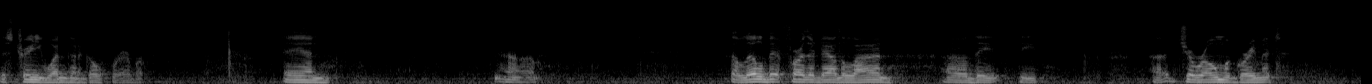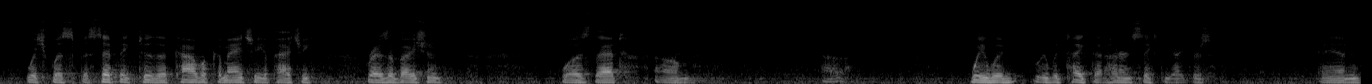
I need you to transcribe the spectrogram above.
this treaty wasn't going to go forever. And uh, a little bit further down the line, uh, the, the uh, Jerome Agreement, which was specific to the Kiowa Comanche Apache Reservation, was that um, uh, we would we would take that 160 acres, and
